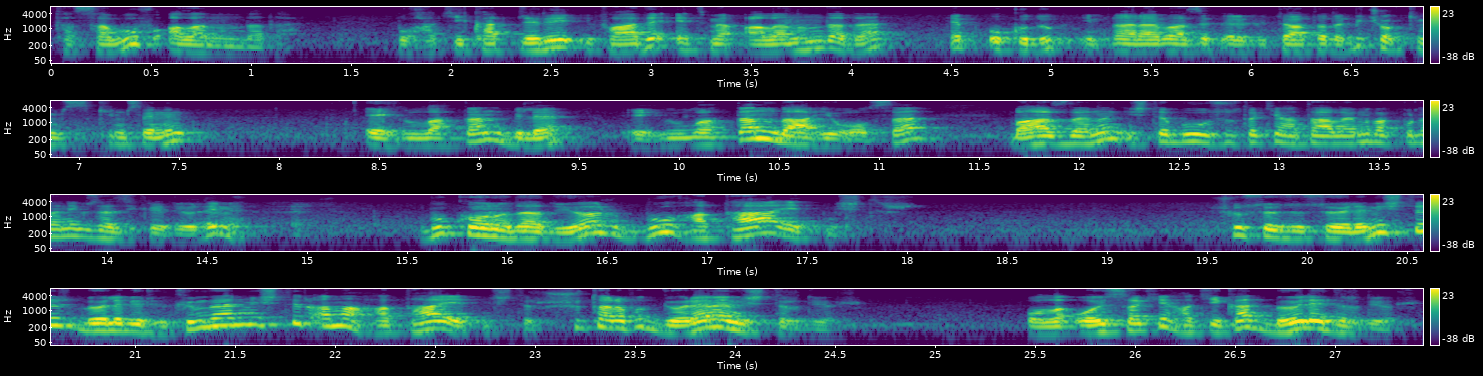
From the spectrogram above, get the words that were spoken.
tasavvuf alanında da, bu hakikatleri ifade etme alanında da hep okuduk. İbn Arabi Hazretleri Fütuhat'ta da birçok kims- kimsenin ehlullah'tan bile, ehlullah'tan dahi olsa bazılarının işte bu husustaki hatalarını bak burada ne güzel zikrediyor değil mi? Bu konuda diyor bu hata etmiştir. Şu sözü söylemiştir, böyle bir hüküm vermiştir ama hata etmiştir. Şu tarafı görememiştir diyor. Oysa ki hakikat böyledir diyor.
